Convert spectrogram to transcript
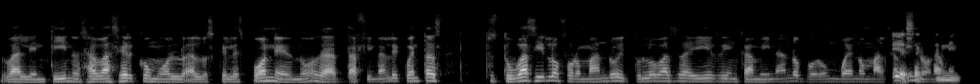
Valentín, o sea, va a ser como a los que les pones, ¿no? O sea, a final de cuentas, pues tú vas a irlo formando y tú lo vas a ir encaminando por un buen o mal camino. exactamente.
